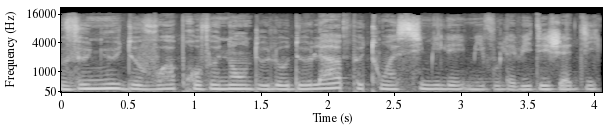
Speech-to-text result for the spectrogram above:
venue de voix provenant de l'au-delà, peut-on assimiler, mais vous l'avez déjà dit,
